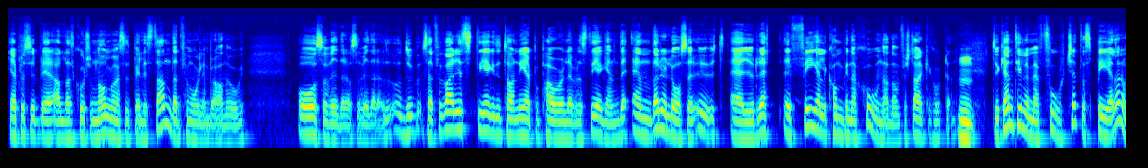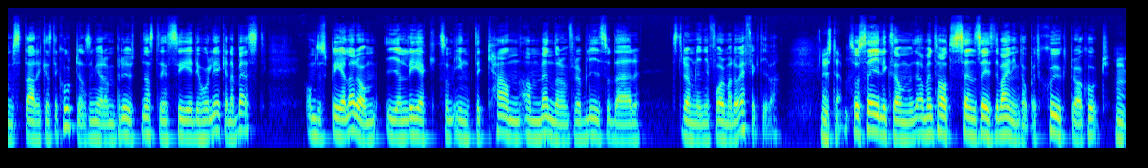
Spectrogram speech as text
Helt plötsligt blir alla kort som någon gång har sett spel i standard förmodligen bra nog. Och så vidare och så vidare. Och du, så här, för varje steg du tar ner på power level stegen, det enda du låser ut är ju rätt, är fel kombination av de för starka korten. Mm. Du kan till och med fortsätta spela de starkaste korten som gör de brutnaste CDH-lekarna bäst. Om du spelar dem i en lek som inte kan använda dem för att bli så där strömlinjeformade och effektiva. Just det. Så säg liksom, ja men ta ett Senseis Divining Top, ett sjukt bra kort. Mm.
